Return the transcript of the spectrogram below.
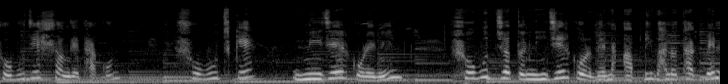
সবুজের সঙ্গে থাকুন। সবুজকে নিজের করে নিন। সবুজ যত নিজের করবেন, আপনি ভালো থাকবেন,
